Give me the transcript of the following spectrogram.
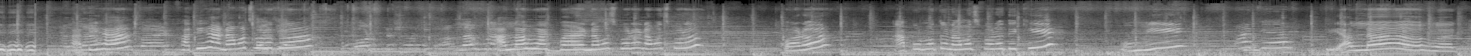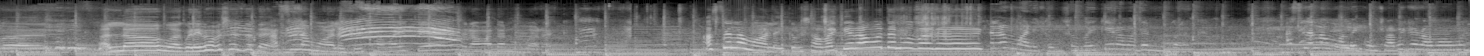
ফাতিহা? ফাতিহা নামাজ পড়ো তো। আল্লাহু আকবার নামাজ পড়ো নামাজ পড়ো। পড়ো। আপুর মতো নামাজ পড়ো দেখি। উম্মি। আল্লাহু আকবার আল্লাহু আকবার। এইভাবে সেজদা দেয়। আসসালামু আলাইকুম সবাইকে রমাদান মুবারক। আসসালামু আলাইকুম সবাইকে রমাদান মুবারক। আসসালামু আলাইকুম সবাইকে রমাদান মুবারক। আসসালামু আলাইকুম সবাইকে রমাদান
